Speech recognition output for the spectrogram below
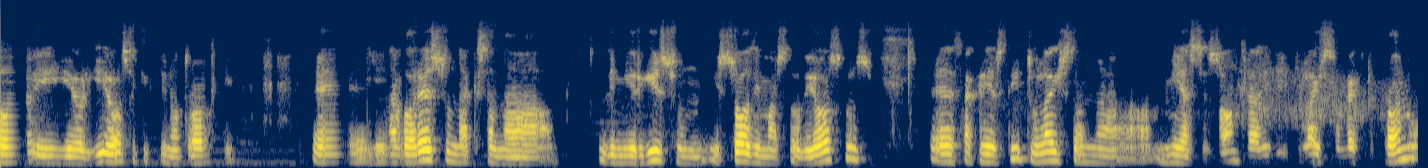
το οι γεωργοί όσο και οι κτηνοτρόφοι ε, για να μπορέσουν να ξαναδημιουργήσουν εισόδημα στο βιός τους ε, θα χρειαστεί τουλάχιστον μία σεζόν, δηλαδή τουλάχιστον μέχρι του χρόνου,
